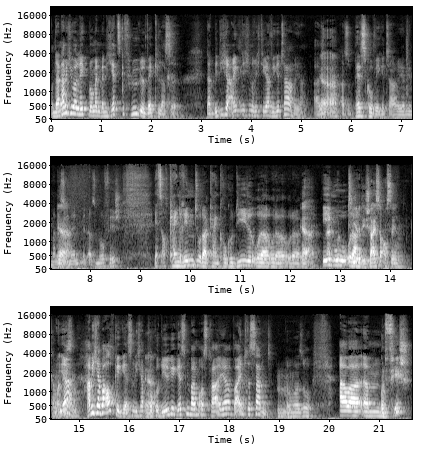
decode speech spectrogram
Und dann habe ich überlegt, Moment, wenn ich jetzt Geflügel weglasse, dann bin ich ja eigentlich ein richtiger Vegetarier. Also, Ja. also Pesco-Vegetarier, wie man das Ja. ja nennt, mit also nur Fisch. Jetzt auch kein Rind oder kein Krokodil oder, oder, oder ja. Emu Und Tiere, oder. die scheiße aussehen, kann man essen. Ja, habe ich aber auch gegessen. Ich habe Ja. Mhm. Krokodil gegessen beim Australier, war interessant. Sagen wir mal so. Aber ähm, Und Fisch?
